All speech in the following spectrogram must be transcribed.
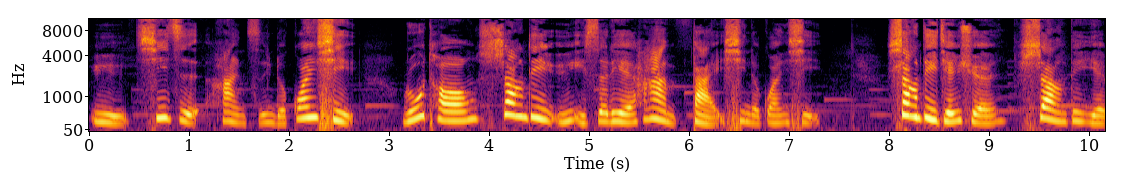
与妻子和子女的关系，如同上帝与以色列和百姓的关系。上帝拣选，上帝也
